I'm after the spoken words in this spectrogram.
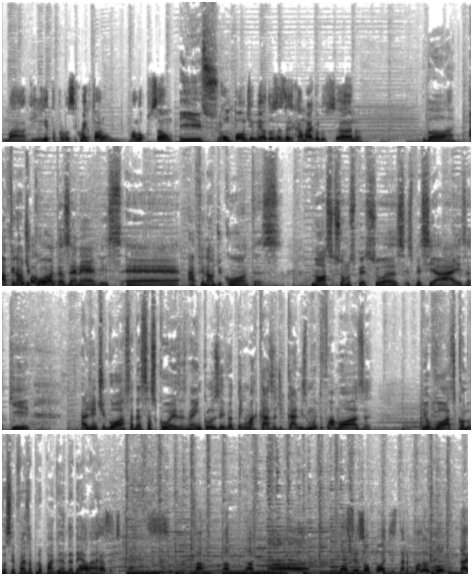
uma vinheta pra você. Como é que fala? Um- Uma locução? Isso. Com pão de mel do Zezé de Camargo e do Luciano. Boa. Afinal Por de favor. contas, Zé Neves, é, afinal de contas, nós que somos pessoas especiais aqui, a gente gosta dessas coisas, né? Inclusive, eu tenho uma casa de carnes muito famosa. Eu gosto quando você faz a propaganda Qual dela. casa de carnes? Você só pode estar falando da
